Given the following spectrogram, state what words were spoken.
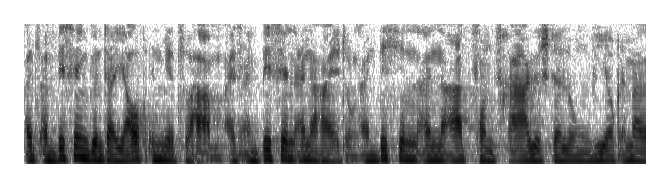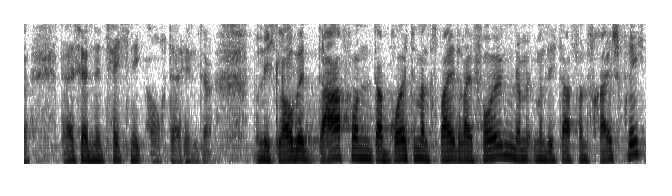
als ein bisschen Günther Jauch in mir zu haben, als ein bisschen eine Haltung, ein bisschen eine Art von Fragestellung, wie auch immer. Da ist ja eine Technik auch dahinter. Und ich glaube, davon, da bräuchte man zwei, drei Folgen, damit man sich davon freispricht,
